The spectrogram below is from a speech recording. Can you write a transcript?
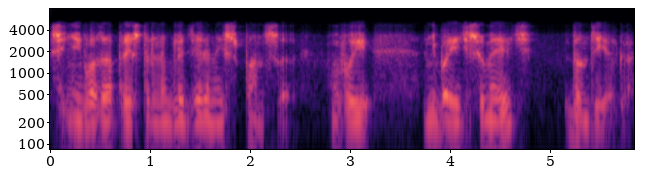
Синие глаза пристально глядели на испанца. «Вы не боитесь умереть, Дон Диего?»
